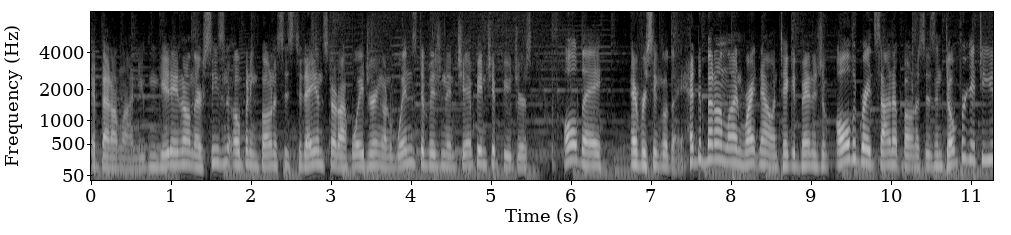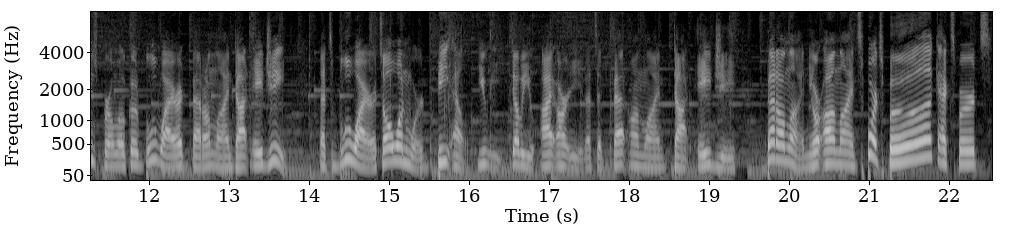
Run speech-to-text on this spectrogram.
at BetOnline. You can get in on their season opening bonuses today and start off wagering on wins, division, and championship futures all day every single day. Head to BetOnline right now and take advantage of all the great sign-up bonuses and don't forget to use promo code BLUEWIRE at betonline.ag. That's Blue Wire. It's all one word. B L U E W I R E. That's at betonline.ag. BetOnline, your online sportsbook experts.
